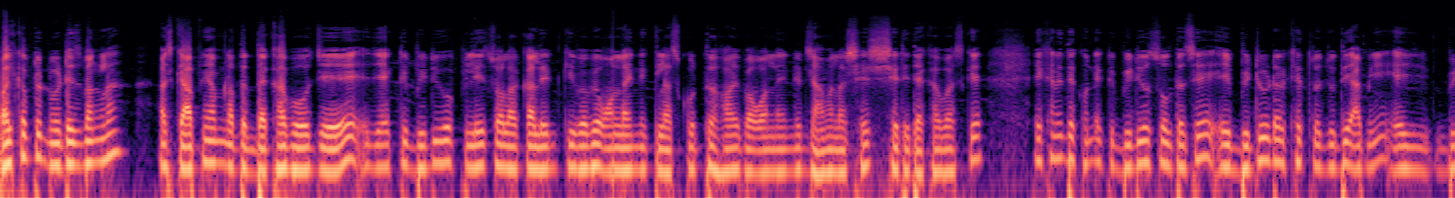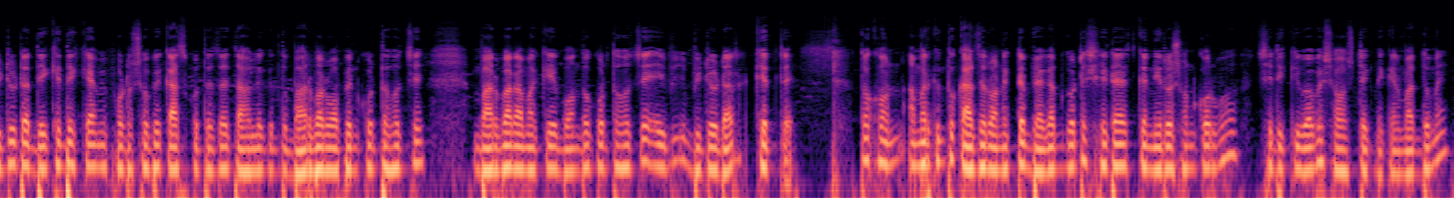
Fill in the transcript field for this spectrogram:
Welcome to notice Bangla আজকে আপনি আপনাদের দেখাবো যে যে একটি ভিডিও প্লে চলাকালীন কীভাবে অনলাইনে ক্লাস করতে হয় বা অনলাইনের ঝামেলা শেষ, সেটি দেখাবো আজকে। এখানে দেখুন, একটি ভিডিও চলতেছে। এই ভিডিওটার ক্ষেত্রে যদি আমি এই ভিডিওটা দেখে দেখে আমি ফটোশপে কাজ করতে চাই, তাহলে কিন্তু বারবার ওপেন করতে হচ্ছে, বারবার আমাকে বন্ধ করতে হচ্ছে এই ভিডিওটার ক্ষেত্রে। তখন আমার কিন্তু কাজের অনেকটা ব্যাঘাত ঘটে, সেটা আজকে নিরসন করব, সেটি কীভাবে সহজ টেকনিকের মাধ্যমে।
